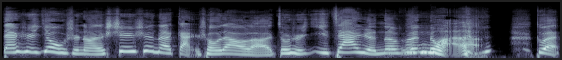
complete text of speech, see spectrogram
但是又是呢深深的感受到了就是一家人的温温暖。对，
